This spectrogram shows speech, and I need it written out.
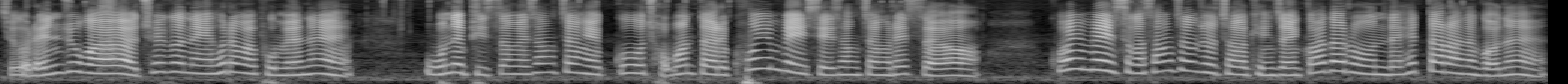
지금 렌조가 최근에 흐름을 보면은 오늘 빗썸에 상장했고 저번 달에 코인베이스에 상장을 했어요. 코인베이스가 상장 절차가 굉장히 까다로운데 했다라는 거는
